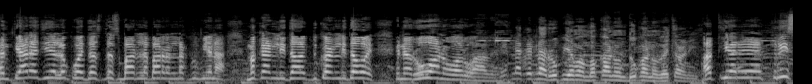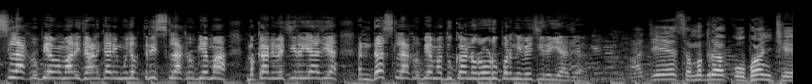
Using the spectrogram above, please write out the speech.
અને ત્યારે જે લોકોએ દસ દસ બાર બાર લાખ રૂપિયાના મકાન લીધા હોય દુકાન લીધા હોય એને રોવાનો વારો આવે. કેટલા કેટલા રૂપિયામાં મકાનો દુકાનો વેચાણી? અત્યારે ત્રીસ લાખ રૂપિયામાં મારી જાણકારી મુજબ ત્રીસ લાખ રૂપિયામાં મકાન વેચી રહ્યા છે અને દસ લાખ રૂપિયામાં દુકાનો રોડ ઉપરની વેચી રહ્યા છે. આ જે સમગ્ર કૌભાંડ છે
